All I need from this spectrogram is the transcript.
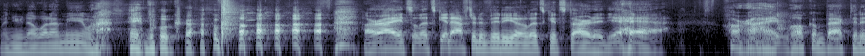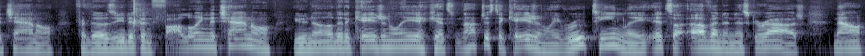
And you know what I mean when I say. All right, so let's get after the video. Let's get started. Yeah. All right, welcome back to the channel. For those of you that have been following the channel, you know that occasionally it gets, not just occasionally, routinely, it's an oven in this garage. Now,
